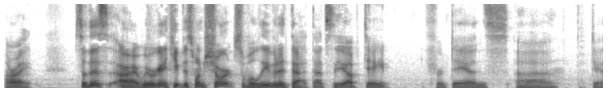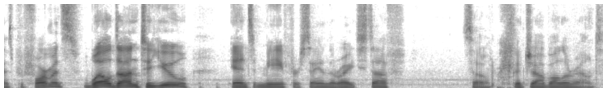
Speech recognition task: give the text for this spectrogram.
All right. So this, all right, we were gonna keep this one short, so we'll leave it at that. That's the update for Dan's uh, Dan's performance. Well done to you and to me for saying the right stuff. So good job all around.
